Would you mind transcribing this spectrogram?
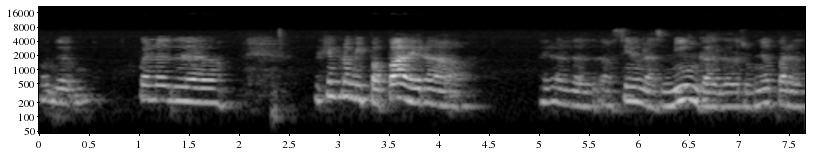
bueno, por ejemplo, mi papá era, era hacían las mingas, las reuniones para,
